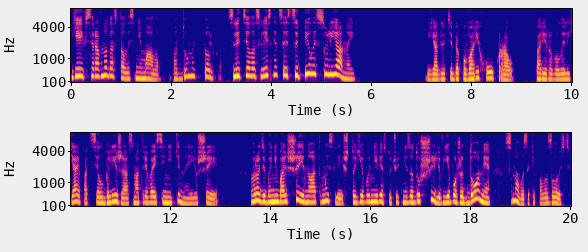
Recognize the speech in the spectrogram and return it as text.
ей все равно досталось немало. Подумать только. Слетела с лестницы и сцепилась с Ульяной. «Я для тебя повариху украл», — парировал Илья и подсел ближе, осматривая синяки на ее шее. Вроде бы небольшие, но от мыслей, что его невесту чуть не задушили в его же доме, снова закипала злость.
